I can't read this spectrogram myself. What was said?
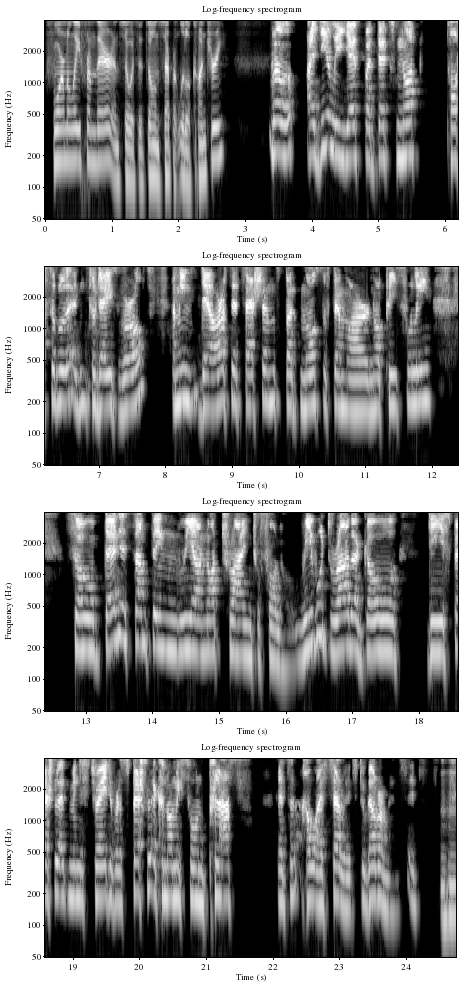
formally from there, and so it's its own separate little country? Well, ideally, yes, but that's not possible in today's world. I mean, there are secessions, but most of them are not peacefully. So that is something we are not trying to follow. We would rather go the special administrative or special economic zone plus. That's how I sell it to governments. It's mm-hmm.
